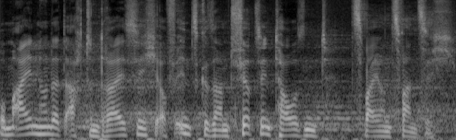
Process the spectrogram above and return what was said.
um 138 auf insgesamt 14.022.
